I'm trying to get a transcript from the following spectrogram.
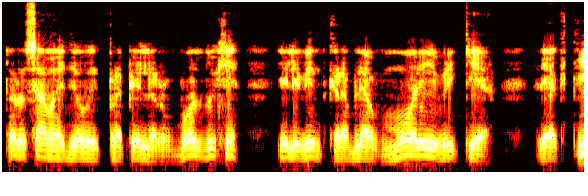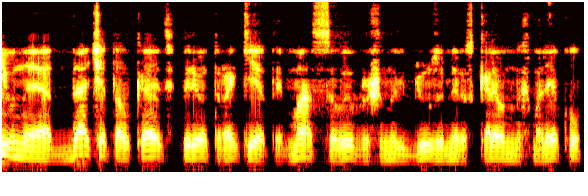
То же самое делает пропеллер в воздухе или винт корабля в море и в реке. Реактивная отдача толкает вперед ракеты. Масса выброшенных дюзами раскаленных молекул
